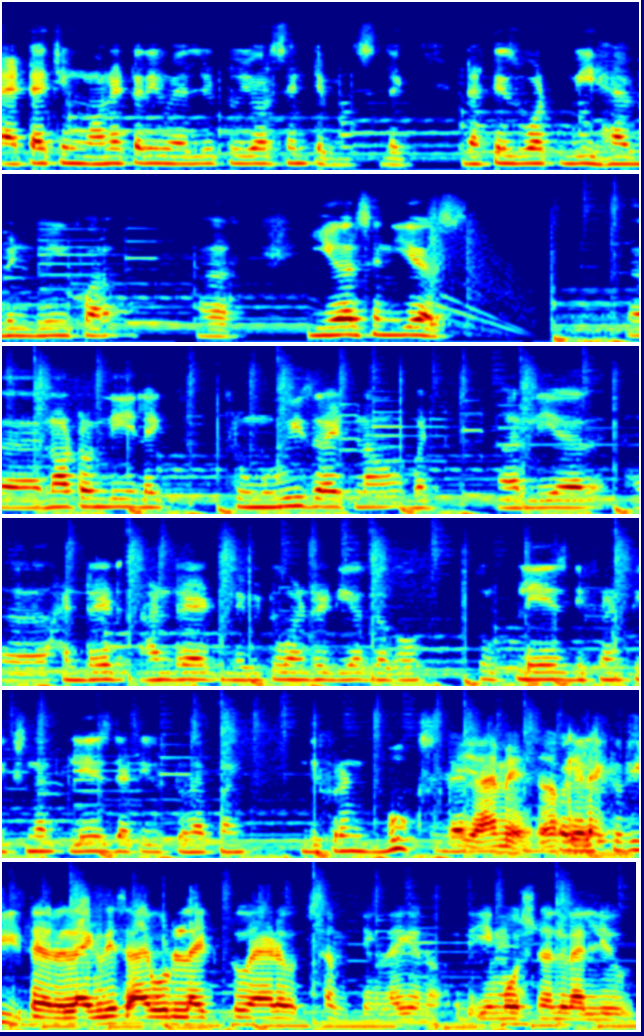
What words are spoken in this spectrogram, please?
attaching monetary value to your sentiments like that is what we have been doing for uh, years and years. Uh, not only like through movies right now but earlier uh, 100 100 maybe 200 years ago through plays different fictional plays that used to happen different books that yeah, I mean, okay, like to read yeah, like this, I would like to add something like you know the emotional value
